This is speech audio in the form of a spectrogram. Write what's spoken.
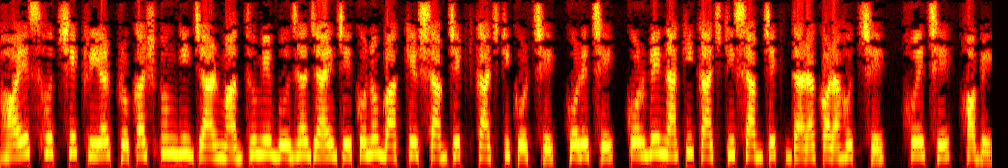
ভয়েস হচ্ছে ক্রিয়ার প্রকাশভঙ্গি যার মাধ্যমে বোঝা যায় যে কোনো বাক্যের সাবজেক্ট কাজটি করছে, করেছে, করবে নাকি কাজটি সাবজেক্ট দ্বারা করা হচ্ছে, হয়েছে, হবে।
